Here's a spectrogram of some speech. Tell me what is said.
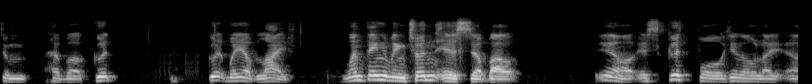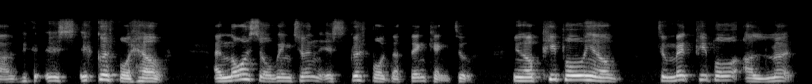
to have a good good way of life. One thing Wing Chun is about, you know, it's good for, you know, like, uh, it's, it's good for health. And also Wing Chun is good for the thinking too. You know, people, you know, to make people alert,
